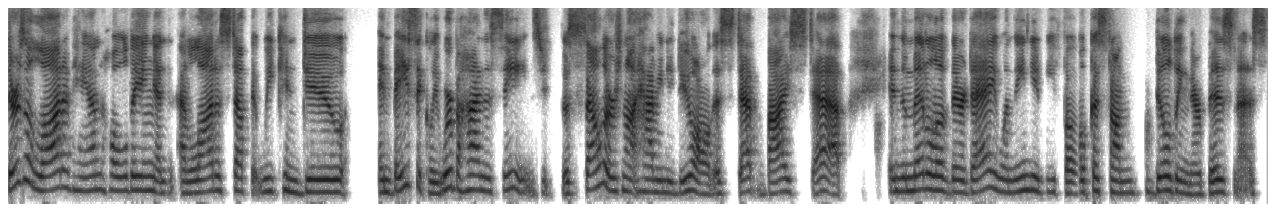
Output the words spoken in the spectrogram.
there's a lot of hand holding and, and a lot of stuff that we can do and basically, we're behind the scenes. The seller's not having to do all this step by step in the middle of their day when they need to be focused on building their business.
